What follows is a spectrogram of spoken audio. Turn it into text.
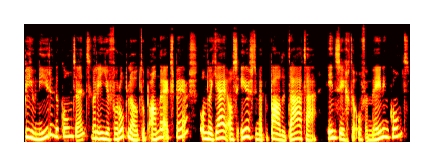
pionierende content waarin je voorop loopt op andere experts, omdat jij als eerste met bepaalde data, inzichten of een mening komt.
